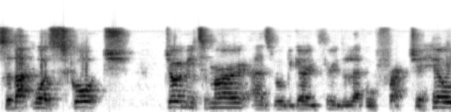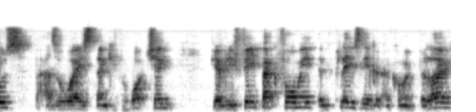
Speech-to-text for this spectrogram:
So that was Scorch. Join me tomorrow as we'll be going through the level Fracture Hills. But as always, thank you for watching. If you have any feedback for me, then please leave it in a comment below.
